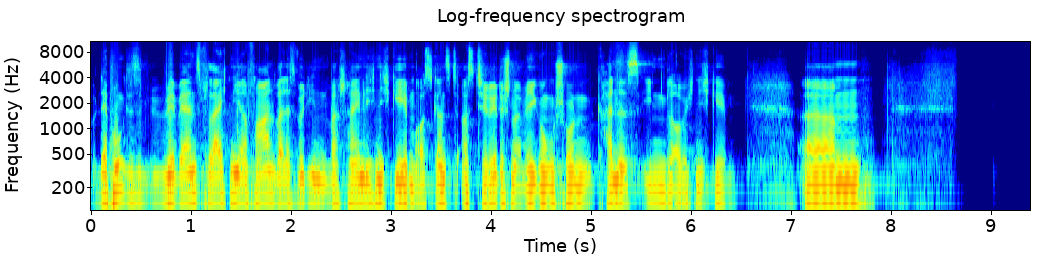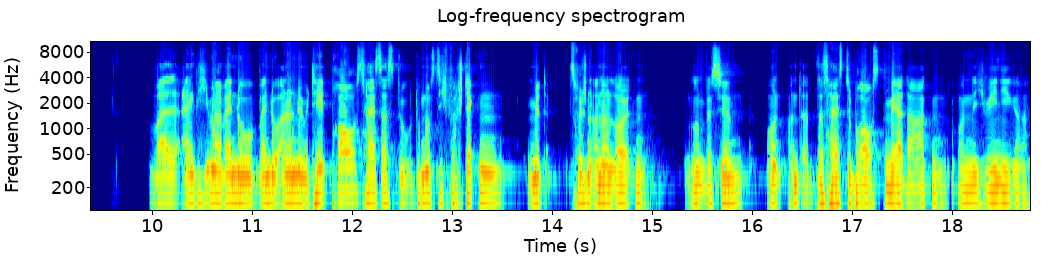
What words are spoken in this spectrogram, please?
Der Punkt ist, wir werden es vielleicht nie erfahren, weil es wird ihn wahrscheinlich nicht geben. Aus ganz aus theoretischen Erwägungen schon kann es ihn, glaube ich, nicht geben. Ähm, weil eigentlich immer, wenn du, wenn du Anonymität brauchst, heißt das, du, du musst dich verstecken mit zwischen anderen Leuten. So ein bisschen. Und, und das heißt, du brauchst mehr Daten und nicht weniger.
